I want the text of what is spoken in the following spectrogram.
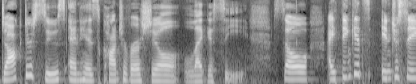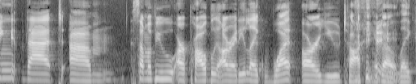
Dr. Seuss and his controversial legacy. So, I think it's interesting that um, some of you are probably already like, "What are you talking about? like,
